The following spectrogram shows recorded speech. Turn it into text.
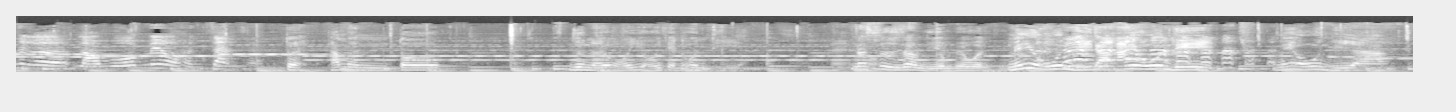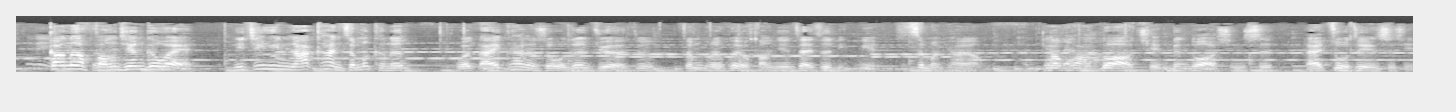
那个老婆没有很赞成，对他们都认为我有一点问题那事实上你有没有问题？没有问题的，哪有问题？没有问题啊，刚那房间，各位，你进去拿看，怎么可能？我来看的时候，我真的觉得，就怎么可能会有房间在这里面是这么漂亮？要。花多少钱跟多少心思来做这件事情，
